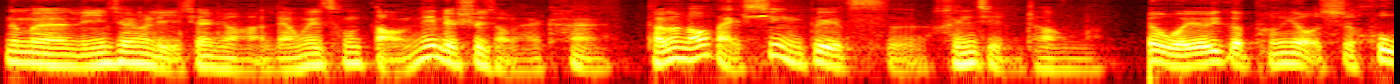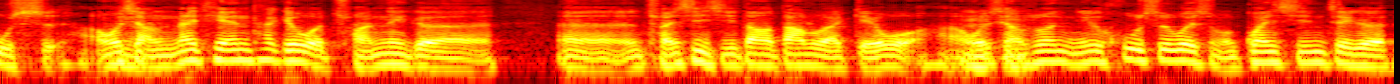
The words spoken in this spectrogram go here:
那么林先生、李先生啊，两位从岛内的视角来看，台湾老百姓对此很紧张吗？我有一个朋友是护士啊，我想那天他给我传那个呃传信息到大陆来给我哈，我想说你护士为什么关心这个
